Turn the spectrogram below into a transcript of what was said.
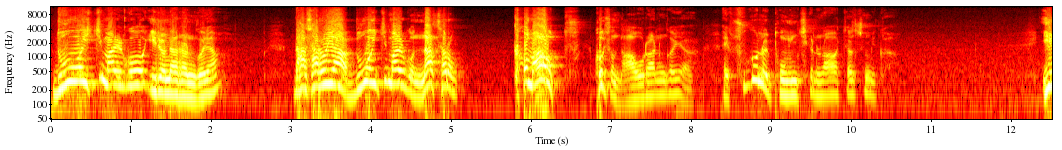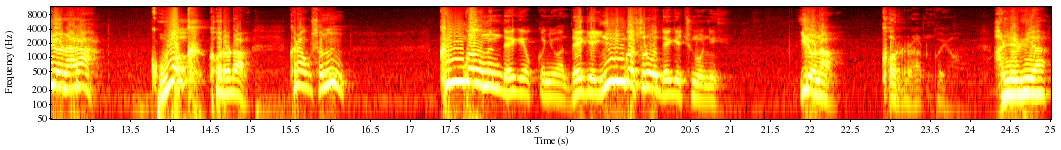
누워 있지 말고 일어나라는 거야. 나사로야 누워 있지 말고 나사로 come out 거기서 나오라는 거야. 수건을 동인 채로 나왔지 않습니까? 일어나라 walk 걸어라. 그러고서는 금과 은은 내게 없거니와 내게 있는 것으로 내게 주노니 일어나 걸으라는 거예요. 할렐루야.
